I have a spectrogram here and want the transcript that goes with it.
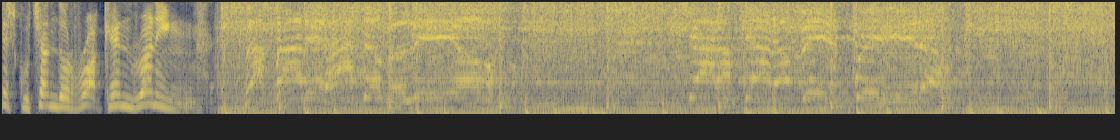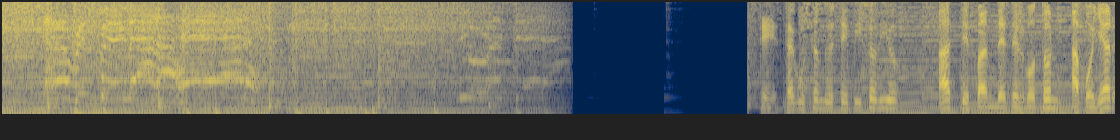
escuchando Rock and Running. ¿Te está gustando este episodio? Hazte fan desde el botón Apoyar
